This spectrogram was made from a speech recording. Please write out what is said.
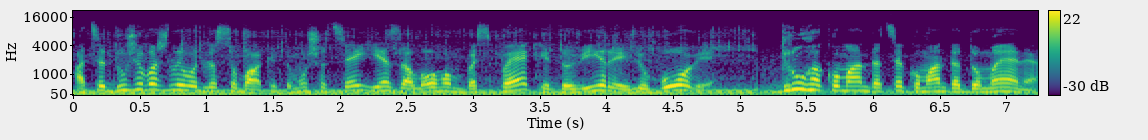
А це дуже важливо для собаки, тому що це є залогом безпеки, довіри, любові. Друга команда це команда до мене.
